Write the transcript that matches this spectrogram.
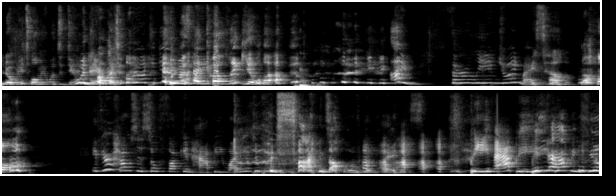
Nobody told me what to do in there. No one told me what to do. It was like Caligula. Thoroughly enjoyed myself. uh-huh. If your house is so fucking happy, why do you have to put signs all over the place? Be happy. Be happy, feel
